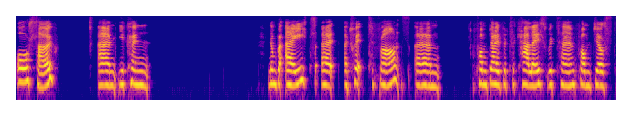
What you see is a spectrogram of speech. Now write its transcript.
Also um you can number eight uh, a trip to France um from Dover to Calais return from just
